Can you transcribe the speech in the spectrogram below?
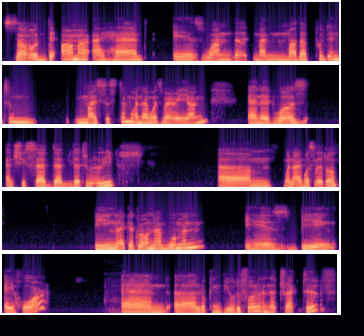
So the armor I had is one that my mother put into my system when I was very young. And it was, and she said that literally, um, when I was little, being like a grown-up woman is being a whore and uh, looking beautiful and attractive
